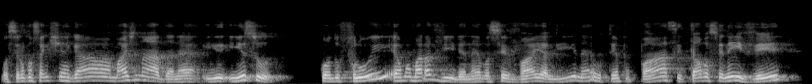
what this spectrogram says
você não consegue enxergar mais nada, né? E, e isso, quando flui, é uma maravilha, né? Você vai ali, né? O tempo passa e tal, você nem vê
